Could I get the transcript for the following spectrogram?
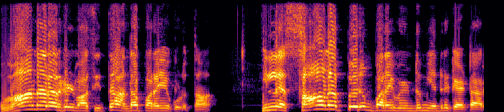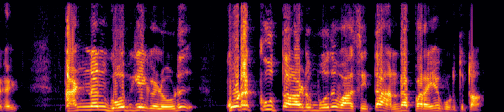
வானரர்கள் வாசித்த அந்த பறையை கொடுத்தான். இல்ல சால பெரும் பறை வேண்டும் என்று கேட்டார்கள். கண்ணன் கோபிகைகளோடு குடக்கூத்தாடும் போது வாசித்த அந்த பறையை கொடுத்துட்டான்.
